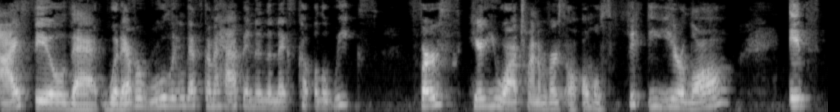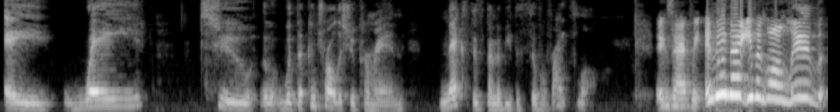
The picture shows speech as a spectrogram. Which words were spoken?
I feel that whatever ruling that's going to happen in the next couple of weeks, first, here you are trying to reverse an almost 50 year law. It's a way to, with the control issue, Corinne, next is going to be the civil rights law. Exactly. And they're not even going to live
